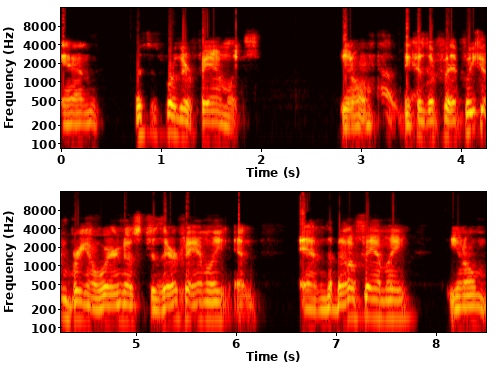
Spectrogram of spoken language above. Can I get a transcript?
and this is for their families, you know, Oh, because if, if we can bring awareness to their family and and the Meadow family, you know,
